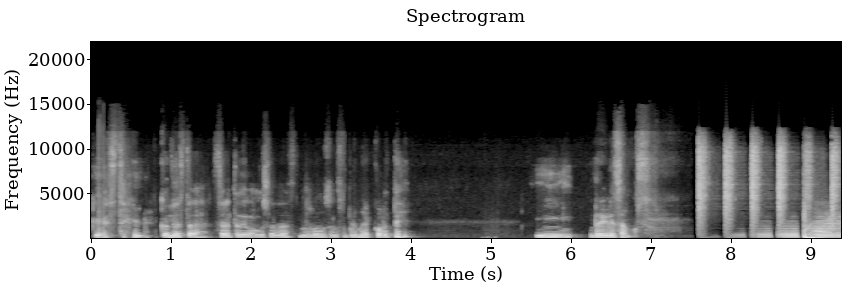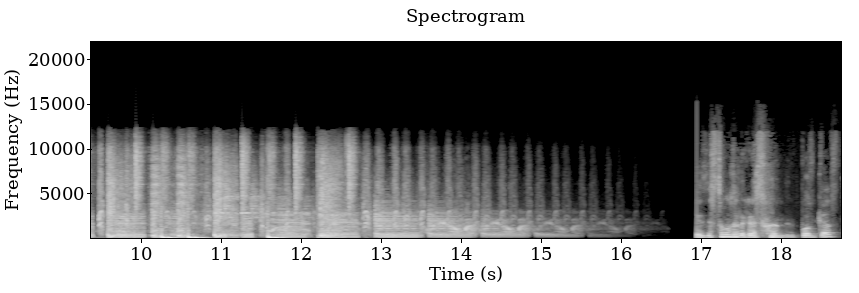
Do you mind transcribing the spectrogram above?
que este, con esta sarta de babosadas nos vamos a su primer corte y regresamos. Estamos de regreso en el podcast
